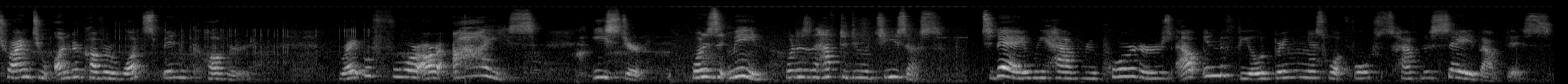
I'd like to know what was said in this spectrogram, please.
trying to uncover what's been covered right before our eyes. Easter. What does it mean? What does it have to do with Jesus? Today we have reporters out in the field bringing us what folks have to say about this.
